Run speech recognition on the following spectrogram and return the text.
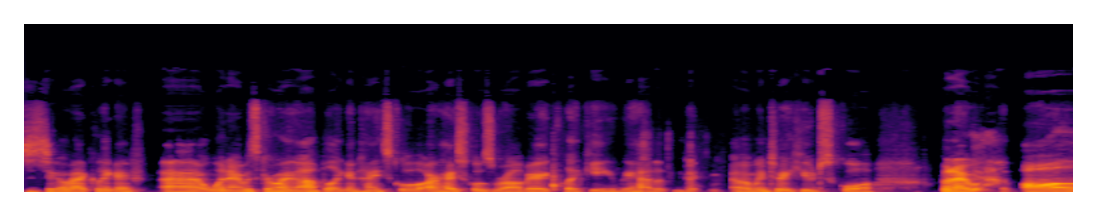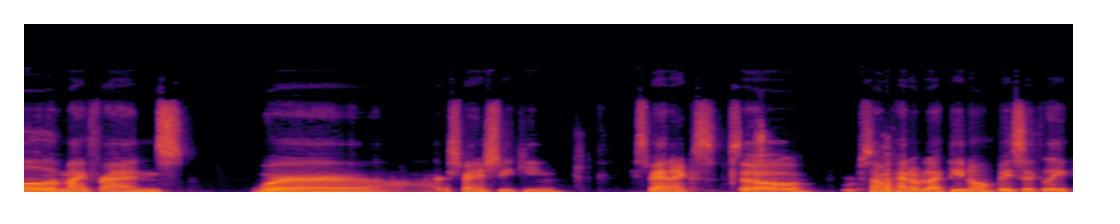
just to go back like i uh when i was growing up like in high school our high schools were all very clicky we had i went to a huge school but i all of my friends were spanish speaking hispanics so some kind of latino basically.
